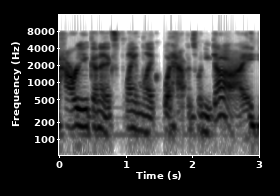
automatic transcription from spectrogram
how are you going to explain like what happens when you die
